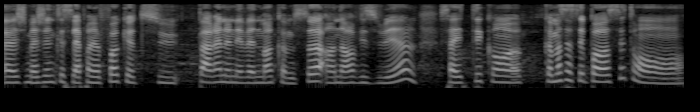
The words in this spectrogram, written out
Euh, J'imagine que c'est la première fois que tu parraines un événement comme ça en art visuel. Ça a été comment ça s'est passé ton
